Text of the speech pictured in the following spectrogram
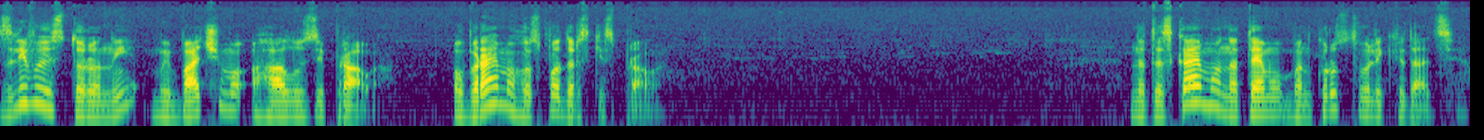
З лівої сторони ми бачимо галузі права. Обираємо господарські справи. Натискаємо на тему банкрутство ліквідація.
